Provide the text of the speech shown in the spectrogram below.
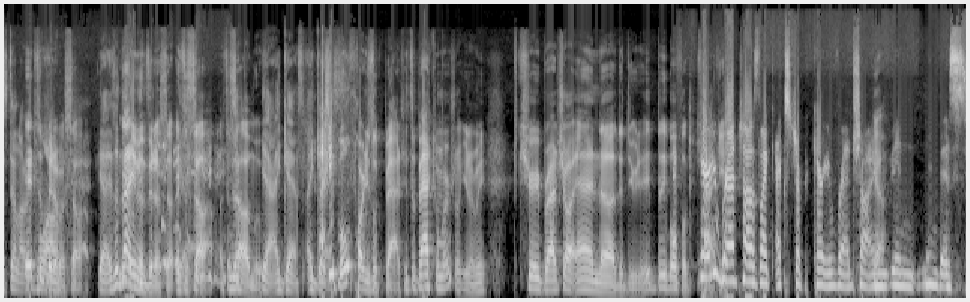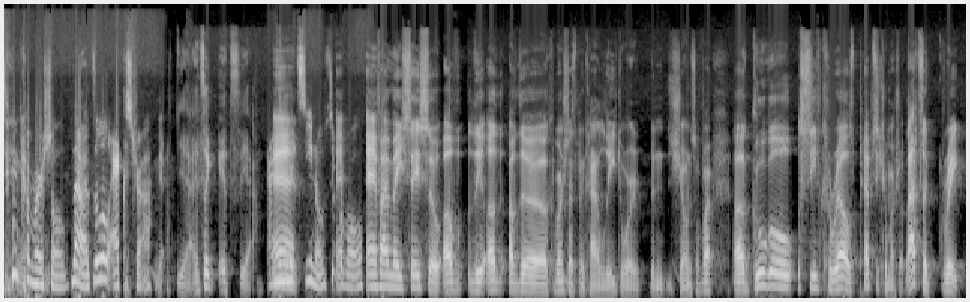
Stella It's a bit of a sellout. Yeah, it's a not bit- even a bit of a sellout. It's a sellout. It's a sellout move. Yeah, I guess. I guess. Actually, both parties look bad. It's a bad commercial. You know what I mean? Carrie Bradshaw and uh, the dude, they, they both look. Carrie tacky. Bradshaw is like extra Carrie Bradshaw in, Yeah. in, in this commercial. No, it's a little extra. Yeah. Yeah, it's like it's yeah. I mean, And- it's you know Super Bowl. And if I may say so, of the other of the commercial that's been kind of leaked or been shown so far, uh, Google Steve Carell's Pepsi commercial. That's a great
